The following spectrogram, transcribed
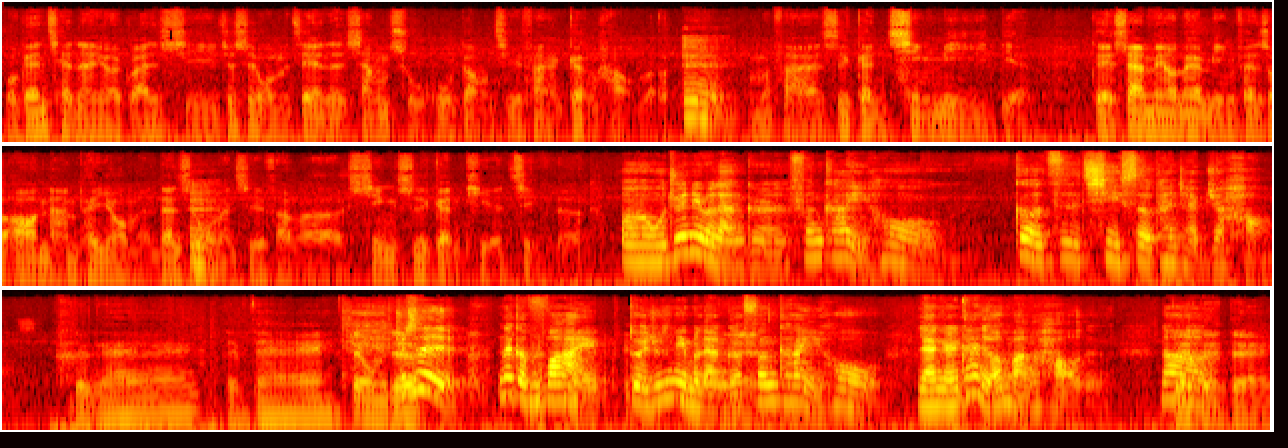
我跟前男友的关系，就是我们之间的相处互动，其实反而更好了。嗯，我们反而是更亲密一点。对，虽然没有那个名分说哦男朋友们，但是我们其实反而心是更贴近的。嗯，我觉得你们两个人分开以后。各自气色看起来比较好，对不对？对不对？所以我们就，就是那个 vibe，对，就是你们两个分开以后，两个人看起来都蛮好的。那对对对，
